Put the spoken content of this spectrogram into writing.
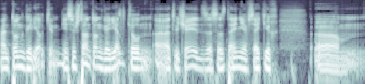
Антон Горелкин. Если что, Антон Горелкин э, отвечает за создание всяких эм,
